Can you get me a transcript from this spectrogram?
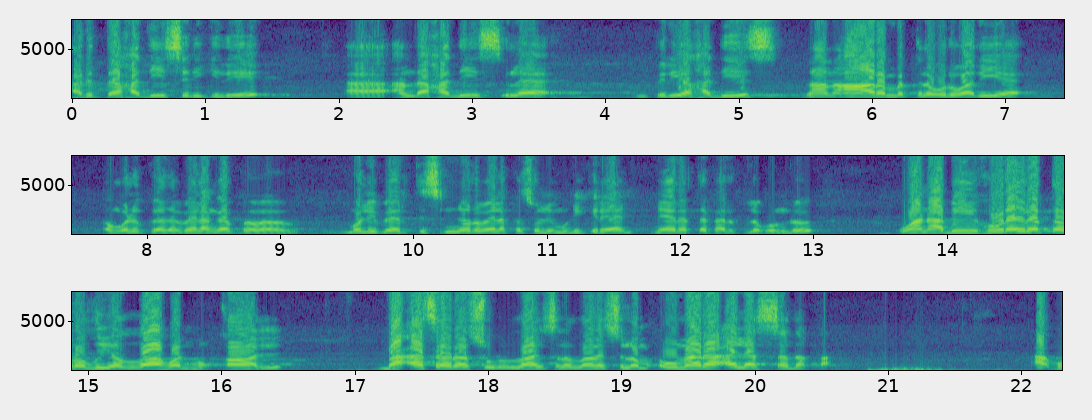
அடுத்த ஹதீஸ் இருக்குது ஆஹ், அந்த ஹதீஸில் பெரிய ஹதீஸ் நான் ஆரம்பத்தில் ஒரு வரிய உங்களுக்கு அதை விளங்க அஹ், மொழிபெயர்த்து சின்ன ஒரு விளக்க சொல்லி முடிக்கிறேன் நேரத்தை கருத்தில் கொண்டு وعن أبي هريرة رضي الله عنه قال Ba'asa Rasulullah sallallahu alaihi wasallam உமர அல சதகா அபு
